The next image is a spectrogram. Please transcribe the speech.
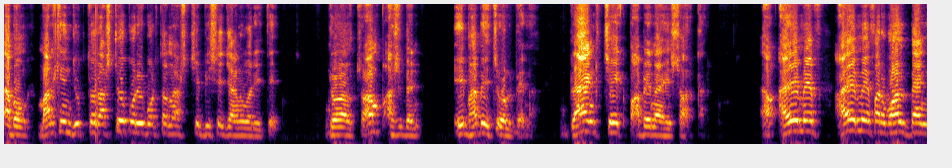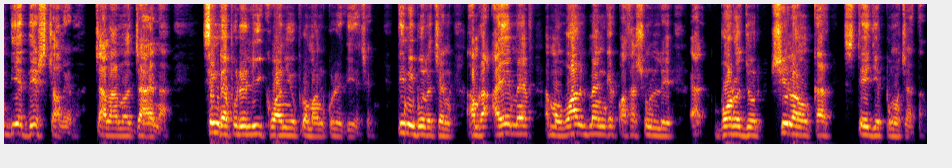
এবং মার্কিন যুক্তরাষ্ট্রেও পরিবর্তন আসছে বিশে জানুয়ারিতে, ডোনাল্ড ট্রাম্প আসবেন, এভাবে চলবে না, ব্ল্যাঙ্ক চেক পাবে না এই সরকার। আইএমএফ আইএমএফ আর ওয়ার্ল্ড ব্যাংক দিয়ে দেশ চলে না, চালানো যায় না। সিঙ্গাপুরে লি কোয়ান ইউ প্রমাণ করে দিয়েছেন। তিনি বলেছেন, আমরা আইএমএফ এবং ওয়ার্ল্ড ব্যাংকের কথা শুনলে বড় জোর শ্রীলঙ্কার স্টেজে পৌঁছাতাম।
